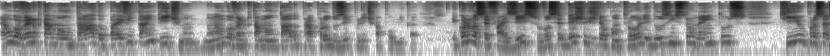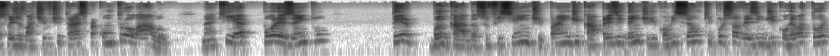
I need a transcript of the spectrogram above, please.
é um governo que está montado para evitar impeachment, não é um governo que está montado para produzir política pública. E quando você faz isso, você deixa de ter o controle dos instrumentos que o processo legislativo te traz para controlá-lo, né? Que é, por exemplo, ter bancada suficiente para indicar presidente de comissão, que por sua vez indica o relator,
